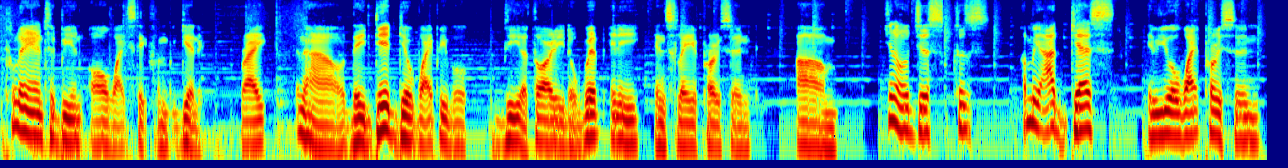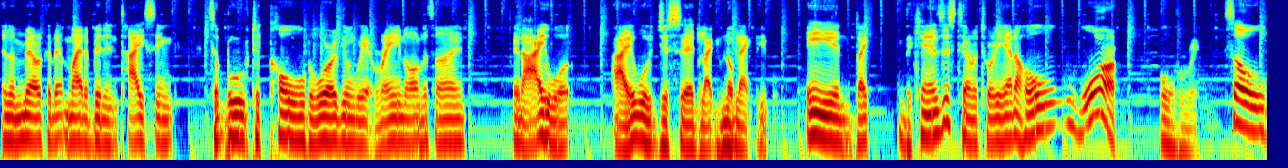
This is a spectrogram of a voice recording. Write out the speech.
planned to be an all white state from the beginning, right? Now, they did give white people the authority to whip any enslaved person, um, you know, just because, I mean, I guess if you're a white person in America, that might have been enticing to move to cold Oregon where it rained all the time. In Iowa, Iowa just said, like, no black people. And, like, the Kansas territory had a whole war over it. So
